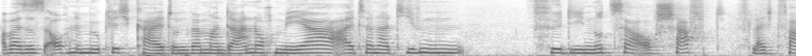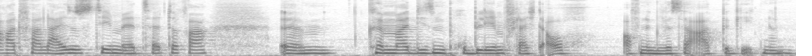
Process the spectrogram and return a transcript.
Aber es ist auch eine Möglichkeit. Und wenn man da noch mehr Alternativen für die Nutzer auch schafft, vielleicht Fahrradverleihsysteme etc., ähm, können wir diesem Problem vielleicht auch auf eine gewisse Art begegnen.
